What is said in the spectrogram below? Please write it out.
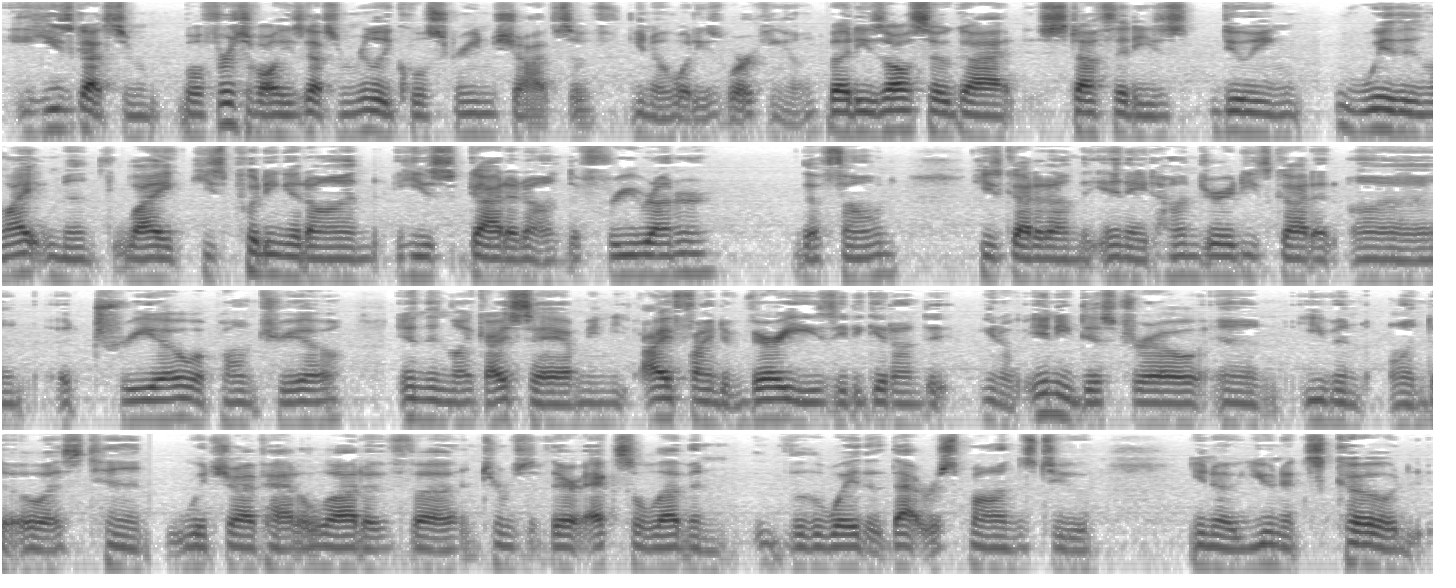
He's got some. Well, first of all, he's got some really cool screenshots of you know what he's working on. But he's also got stuff that he's doing with Enlightenment, like he's putting it on. He's got it on the Freerunner the phone. He's got it on the N800. He's got it on a Treo, a Palm Treo. And then, like I say, I mean, I find it very easy to get onto you know any distro and even onto OS 10, which I've had a lot of uh, in terms of their X11. The, the way that that responds to you know Unix code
